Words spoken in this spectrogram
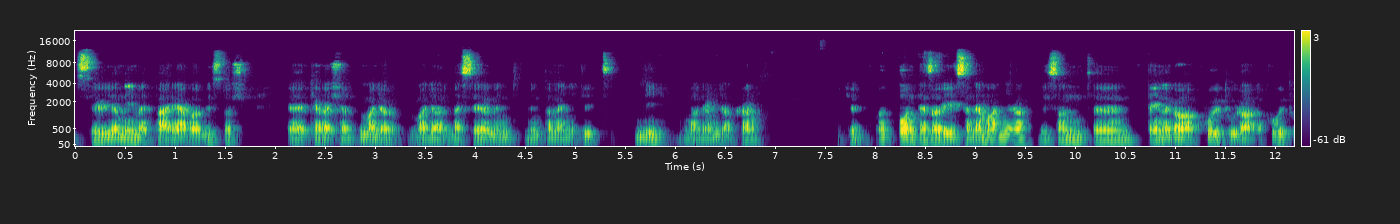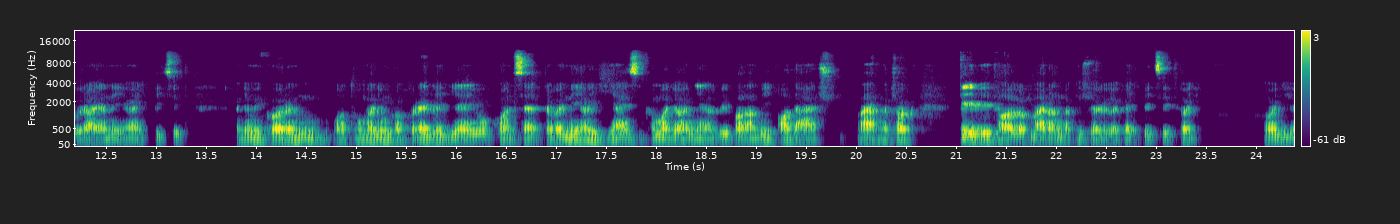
Szilvia német párjával biztos kevesebb magyar, magyar beszél, mint, mint amennyit itt mi nagyon gyakran. Úgyhogy pont ez a része nem annyira, viszont tényleg a, kultúra, a kultúrája néha egy picit, hogy amikor otthon vagyunk, akkor egy-egy ilyen jó koncertre, vagy néha így hiányzik a magyar nyelvű valami adás, már ha csak tévét hallok, már annak is örülök egy picit, hogy, hogy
